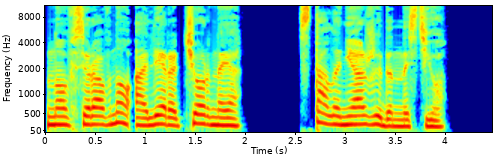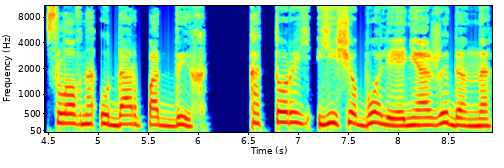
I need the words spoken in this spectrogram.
но все равно Алера черная стала неожиданностью, словно удар под дых, который еще более неожиданно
